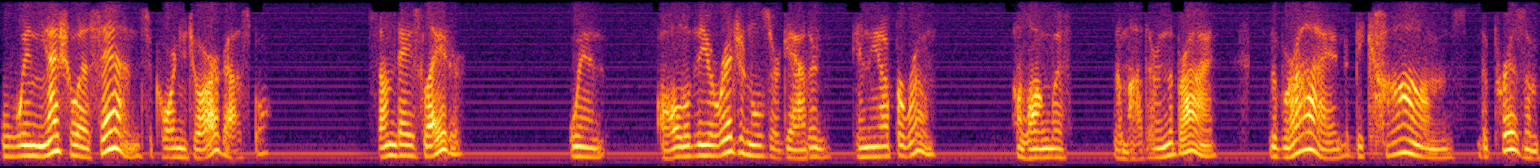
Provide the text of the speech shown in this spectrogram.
when Yeshua ascends, according to our gospel, some days later, when all of the originals are gathered in the upper room, along with the mother and the bride, the bride becomes the prism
